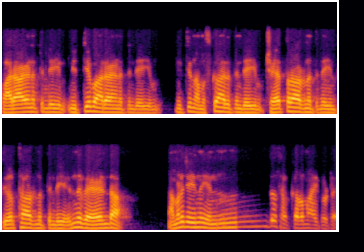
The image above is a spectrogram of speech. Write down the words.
പാരായണത്തിന്റെയും നിത്യപാരായണത്തിന്റെയും നിത്യ നമസ്കാരത്തിന്റെയും ക്ഷേത്രാടനത്തിന്റെയും തീർത്ഥാടനത്തിന്റെയും എന്ന് വേണ്ട. നമ്മൾ ചെയ്യുന്ന എന്ത് സൽക്കർമ്മമായിക്കോട്ടെ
